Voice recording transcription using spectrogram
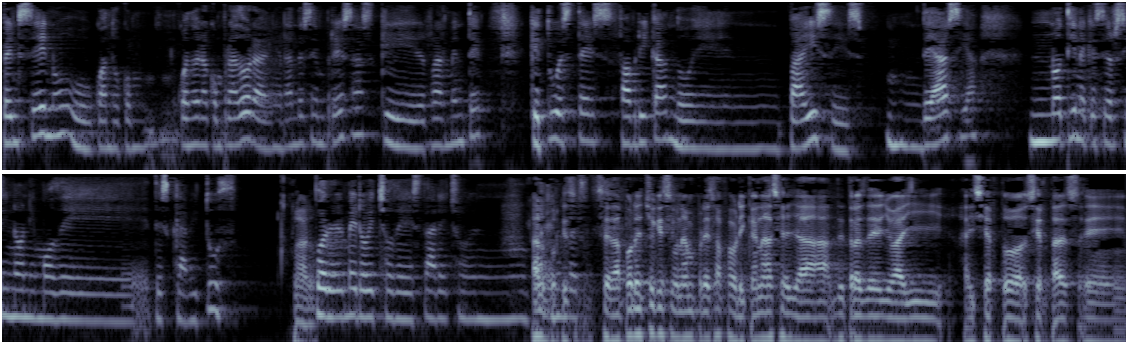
pensé, ¿no? Cuando, cuando era compradora en grandes empresas, que realmente que tú estés fabricando en países mm, de Asia no tiene que ser sinónimo de, de esclavitud. Por el mero hecho de estar hecho en. Claro, porque se, da por hecho que si una empresa fabrica en Asia, ya detrás de ello hay, hay cierto, ciertas eh,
